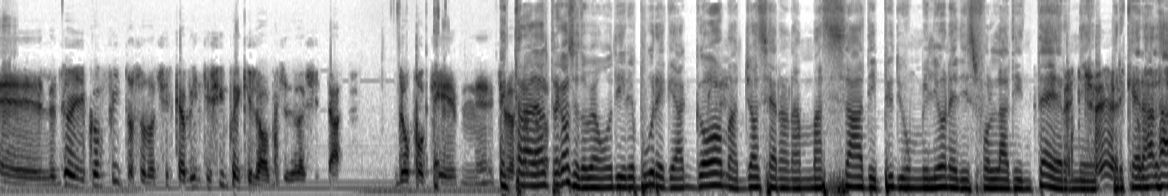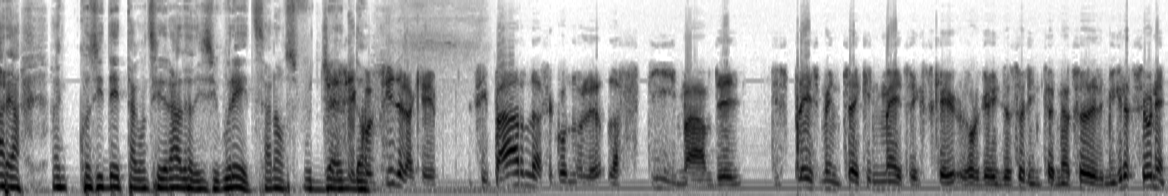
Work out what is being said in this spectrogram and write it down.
eh, le zone di conflitto sono circa 25 km dalla città. Dopo che... Eh, e tra le altre cose dobbiamo dire pure che a Goma già si erano ammassati più di un milione di sfollati interni, eh certo. perché era l'area cosiddetta considerata di sicurezza, no? sfuggendo. Si considera che si parla, secondo le, la stima dei Displacement Tracking Matrix, che è l'Organizzazione Internazionale dell'Immigrazione,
